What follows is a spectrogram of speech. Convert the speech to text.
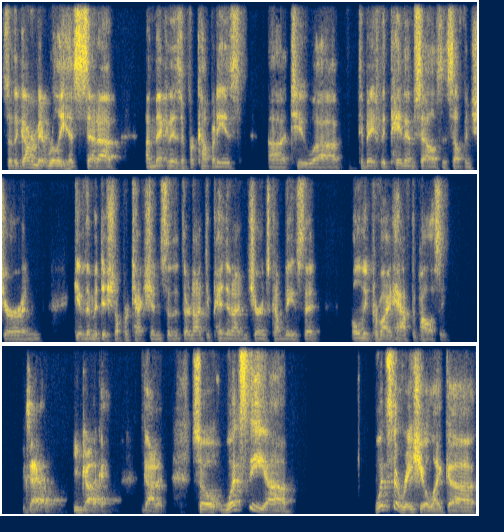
So the government really has set up a mechanism for companies uh, to uh, to basically pay themselves and self insure and give them additional protection so that they're not dependent on insurance companies that only provide half the policy. Exactly. You got okay. it. Got it. So what's the uh what's the ratio like uh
